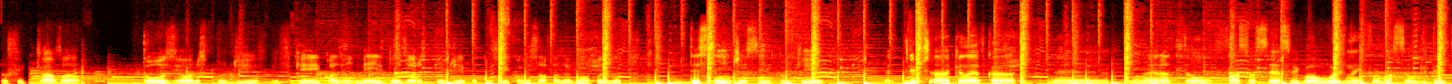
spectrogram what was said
Eu ficava 12 horas por dia. Eu fiquei quase um mês, 12 horas por dia para conseguir começar a fazer alguma coisa decente assim, porque é, drift naquela época né, não era tão fácil acesso igual hoje na informação de drift.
